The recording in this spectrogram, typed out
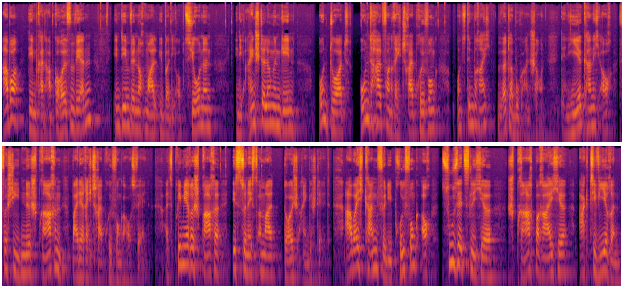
Aber dem kann abgeholfen werden, indem wir nochmal über die Optionen in die Einstellungen gehen und dort unterhalb von Rechtschreibprüfung uns den Bereich Wörterbuch anschauen. Denn hier kann ich auch verschiedene Sprachen bei der Rechtschreibprüfung auswählen. Als primäre Sprache ist zunächst einmal Deutsch eingestellt. Aber ich kann für die Prüfung auch zusätzliche Sprachbereiche aktivieren,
